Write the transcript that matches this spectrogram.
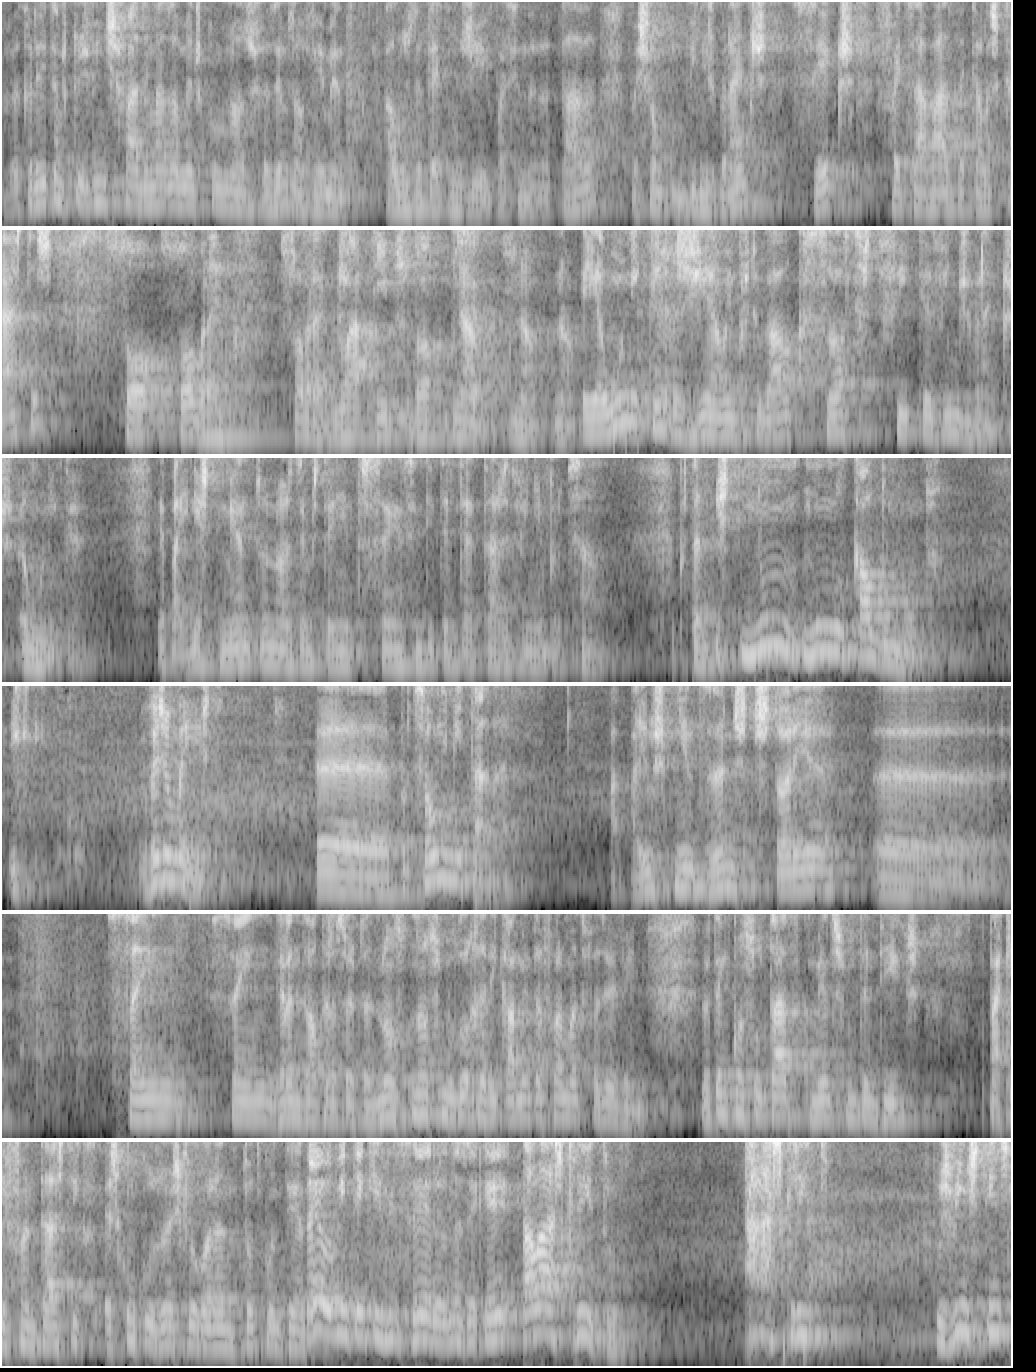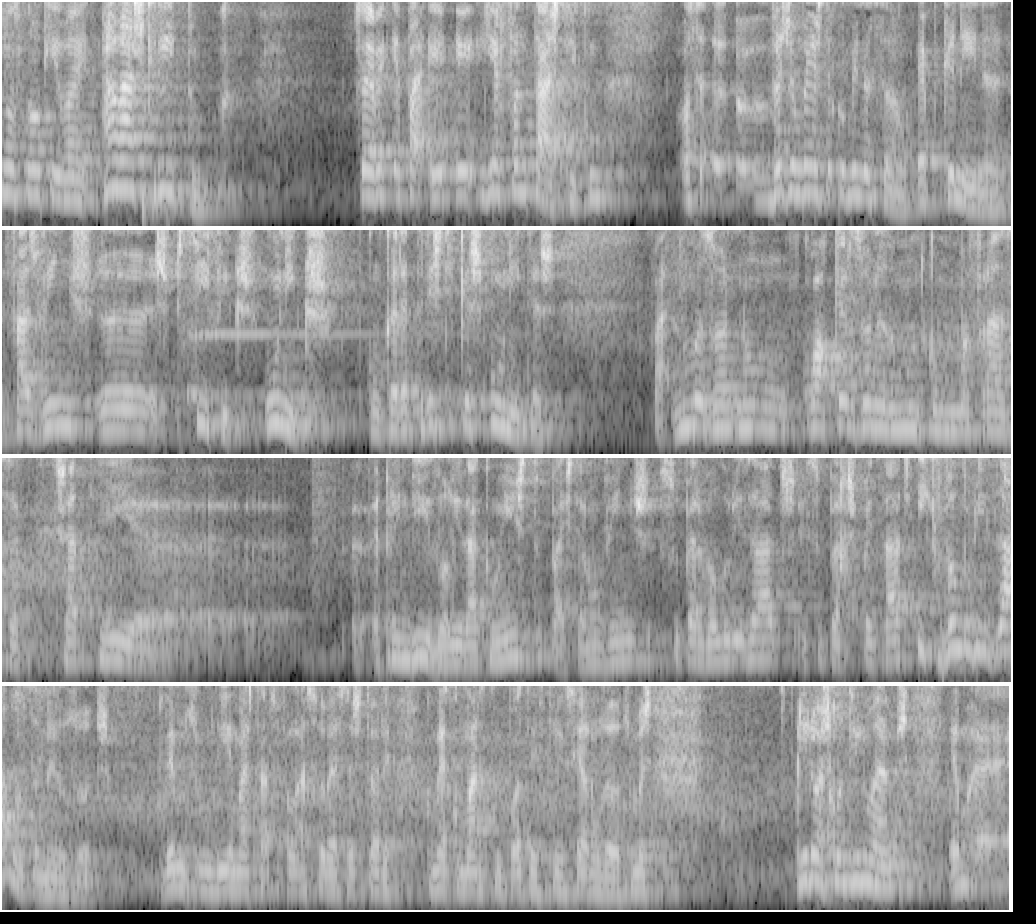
Acreditamos que os vinhos fazem mais ou menos como nós os fazemos, obviamente, à luz da tecnologia que vai sendo adaptada, mas são vinhos brancos, secos, feitos à base daquelas castas, Só, só brancos. só brancos. Não há tipos de óculos Não, não, não. É a única região em Portugal que só certifica vinhos brancos. A única. Epá, e neste momento nós dizemos que tem entre 100 a 130 hectares de vinho em produção. Portanto, isto num, num local do mundo. E, vejam bem isto. Uh, produção limitada. Pá, pá, uns 500 anos de história uh, sem, sem grandes alterações. Portanto, não, não se mudou radicalmente a forma de fazer vinho. Eu tenho consultado documentos muito antigos, pá, que é fantástico, as conclusões que eu agora ando todo contente. É, o vinho tem que envelhecer, não sei o quê. Está lá escrito. Está lá escrito. Os vinhos tintos não se dão aqui bem. Está lá escrito. Percebem? Epá, é, é- e é fantástico. Ou seja, vejam bem esta combinação. É pequenina, faz vinhos eh, específicos, únicos, com características únicas. Pá, numa zona, num, qualquer zona do mundo, como uma França, que já tinha eh, aprendido a lidar com isto, pá, isto eram vinhos super valorizados e super respeitados e que valorizavam também os outros. Podemos um dia mais tarde falar sobre esta história, como é que o marketing pode influenciar uns outros, mas e nós continuamos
